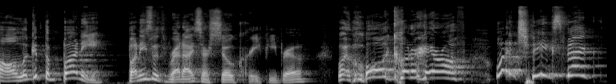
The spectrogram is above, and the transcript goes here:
Oh, look at the bunny. Bunnies with red eyes are so creepy, bro. What? Oh, I cut her hair off. What did she expect?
